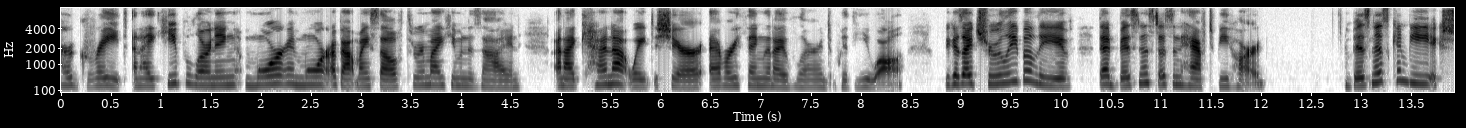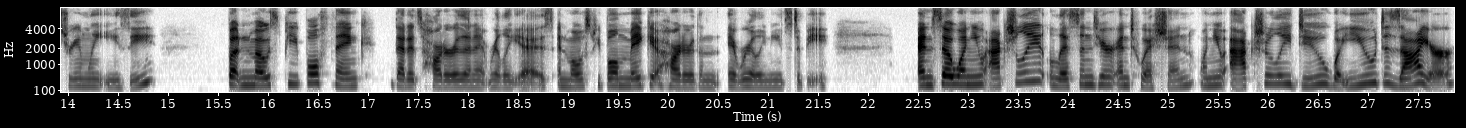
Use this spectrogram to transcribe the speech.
are great. And I keep learning more and more about myself through my human design. And I cannot wait to share everything that I've learned with you all because I truly believe that business doesn't have to be hard. Business can be extremely easy, but most people think that it's harder than it really is. And most people make it harder than it really needs to be. And so when you actually listen to your intuition, when you actually do what you desire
